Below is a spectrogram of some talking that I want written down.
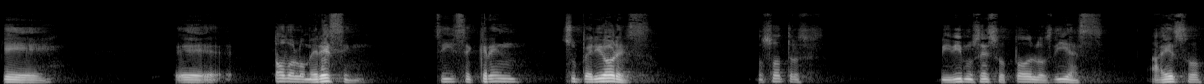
que eh, todo lo merecen, ¿sí? se creen superiores. Nosotros vivimos eso todos los días, a eso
